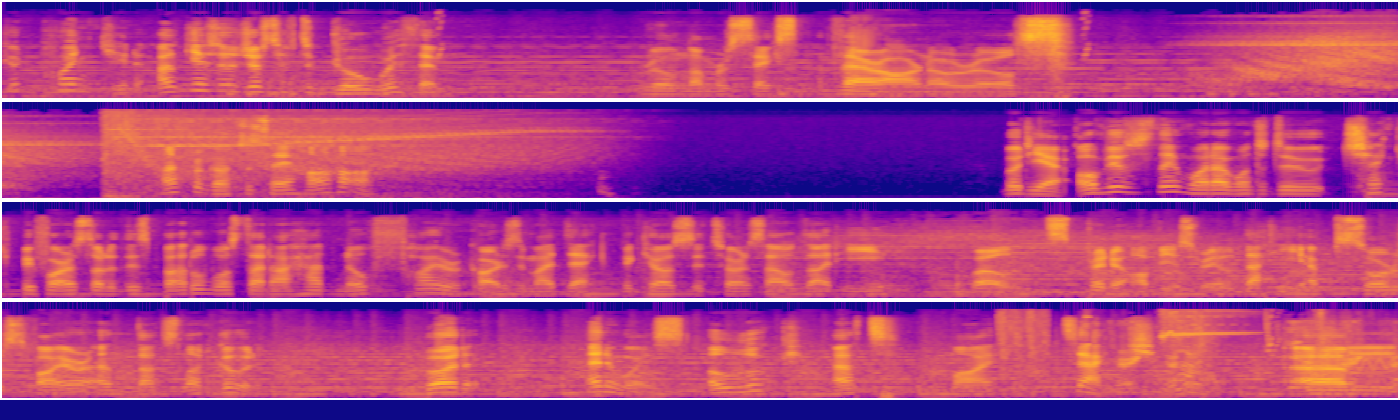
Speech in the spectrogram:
Good point, kid. I guess you'll just have to go with him. Rule number six, there are no rules. I forgot to say haha. But yeah, obviously what I wanted to check before I started this battle was that I had no fire cards in my deck, because it turns out that he, well, it's pretty obvious really, that he absorbs fire and that's not good. But anyways, a look at my deck. Um,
